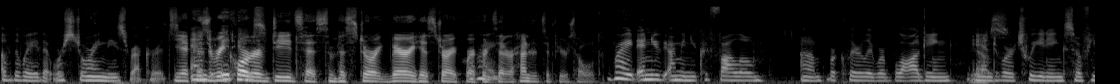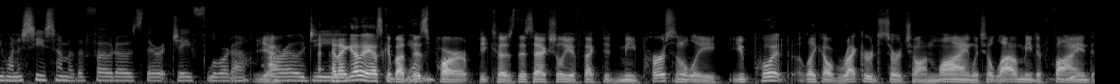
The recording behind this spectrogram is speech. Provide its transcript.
of the way that we're storing these records. Yeah, because the Recorder is- of Deeds has some historic, very historic records Right. that are hundreds of years old. Right, and you, I mean, you could follow. Um, we're clearly we're blogging and we're tweeting. So if you want to see some of the photos, they're at J Florida Yeah. R O D. And I got to ask about Yeah. this part because this actually affected me personally. You put like a record search online, which allowed me to Mm-hmm. find,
